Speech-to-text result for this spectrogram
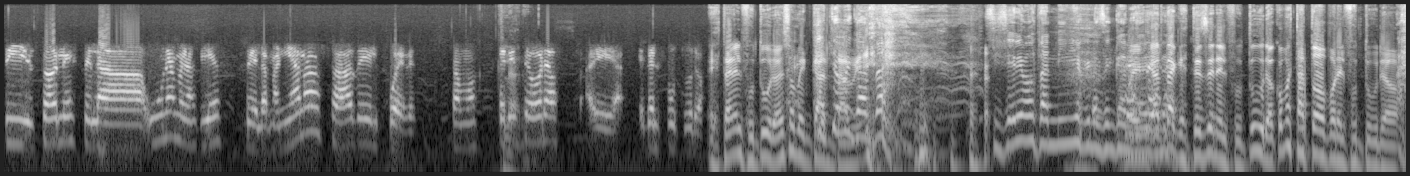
Sí, son este, la 1 menos 10 de la mañana ya del jueves. Estamos 13 Claro. horas eh, del futuro. Está en el futuro, eso me encanta. Esto me encanta. si seremos tan niños que nos encanta. Me encanta que estés en el futuro. ¿Cómo está todo por el futuro?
